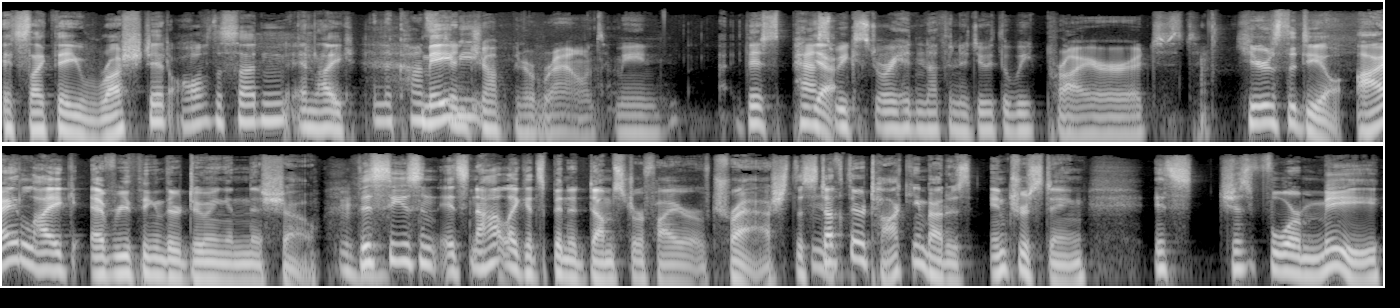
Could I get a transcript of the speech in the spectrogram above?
it's like they rushed it all of a sudden and like And the constant maybe jumping around. I mean, this past Yeah. week's story had nothing to do with the week prior. It just here's the deal. I like everything they're doing in this show. Mm-hmm. This season, it's not like it's been a dumpster fire of trash. The stuff they're talking about is interesting. It's just for me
